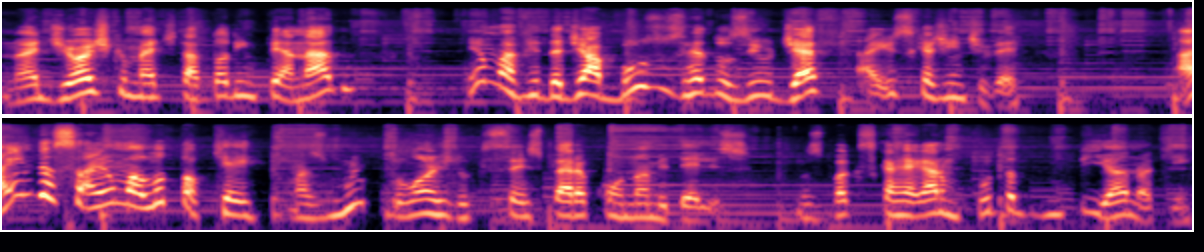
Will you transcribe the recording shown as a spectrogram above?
Não é de hoje que o match tá todo empenado. E uma vida de abusos reduziu o Jeff a isso que a gente vê. Ainda saiu uma luta ok, mas muito longe do que você espera com o nome deles. Os Bucks carregaram puta um piano aqui.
